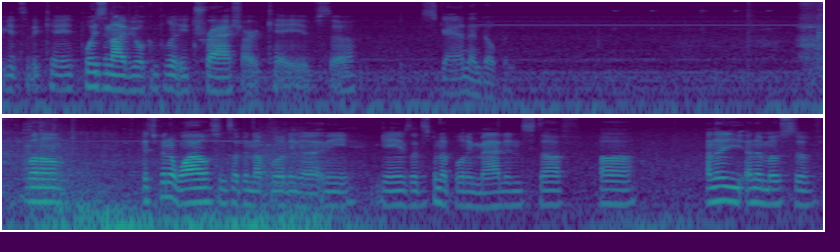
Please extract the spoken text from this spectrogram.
we get to the cave, Poison Ivy will completely trash our cave, so... Scan and open. But, um, it's been a while since I've been uploading uh, any games. I've just been uploading Madden stuff. Uh, I know, you, I know most of,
